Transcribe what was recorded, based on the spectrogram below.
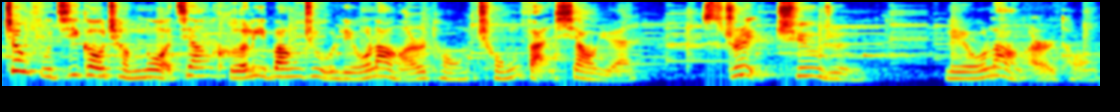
政府机构承诺将合力帮助流浪儿童重返校园。Street children，流浪儿童。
